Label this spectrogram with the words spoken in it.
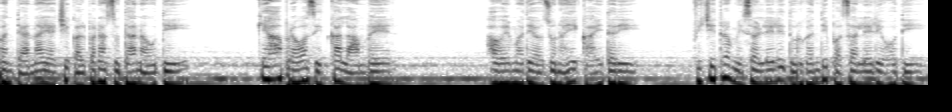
पण त्यांना याची कल्पना सुद्धा नव्हती की हा प्रवास इतका लांबेल. हवेमध्ये अजूनही काहीतरी विचित्र मिसळलेली दुर्गंधी पसरलेली होती.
